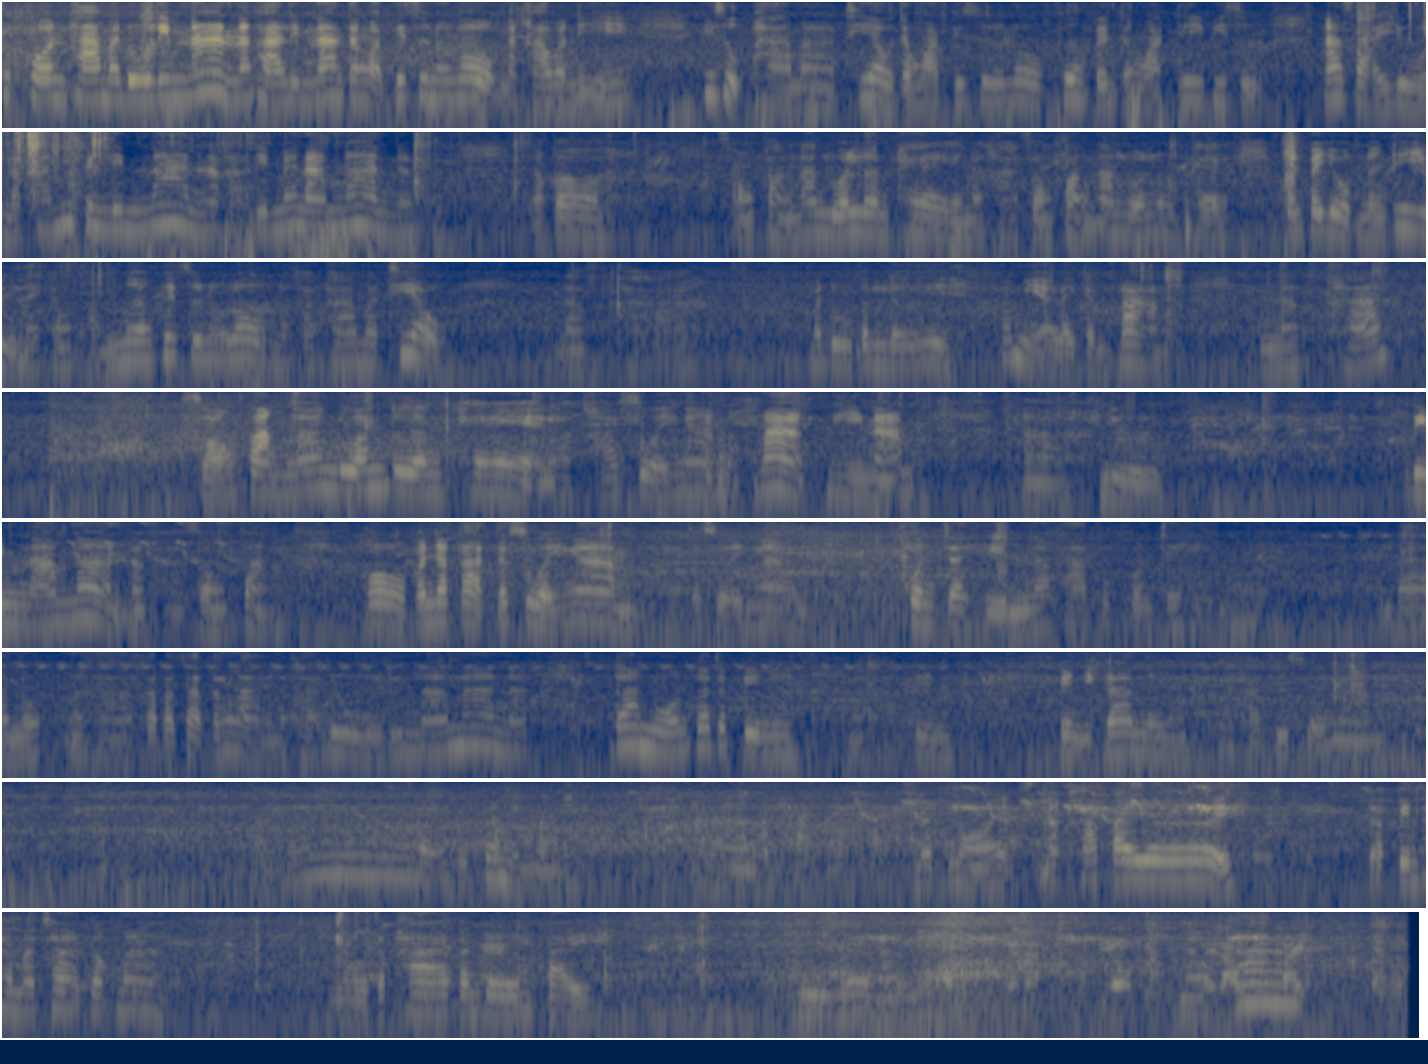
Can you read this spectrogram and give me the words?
ทุกคนพามาดูริมน่านนะคะ ริมน่านจังหวัดพิษณุโลกนะคะ วันนี้พี่สุพามาเที่ยวจังหวัดพิษณุโลก ซึ่งเป็นจังหวัดที่พี่สุอาศัยอยู่นะคะ นี่เป็นริมน่านนะคะ ริมแม่น้ำน่านนะคะแล้วก็สองฝั่งน่านล้วนเลินแพนะคะสองฝั่งน่านล้วนเลินแพเป็นประโยคหนึ่งที่อยู่ในคำขวัญเมืองพิษณุโลกนะคะ พามาเที่ยวนะคะ มาดูกันเลยว่ามีอะไรกันบ้างนะคะ สองฝั่งน่านล้วนเรือนแพนะคะ สวยงามมาก ๆ มีน้ำออยู่ริมน้ำน่านนะคะสองฝั่ง ก็บรรยากาศจะสวยงามนะคะจะสวยงาม ทุกคนจะเห็นนะคะ ทุกคนจะเห็นดานกนะคะสรรพสัตว์ทั้งหลายนะคะ อยู่ริมน้ำน่านนะด้านโน้นก็จะเป็นนะคะเป็นเป็นอีกด้านหนึ่งนะคะที่สวยงามไป แล้วทุกคนเห็นไหมนกน้อยนะคะไปเลย จะเป็นธรรมชาติมาก ๆ เราจะพากันเดินไปดูแม่น้ำน่านเดียวนะให้เราคะ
